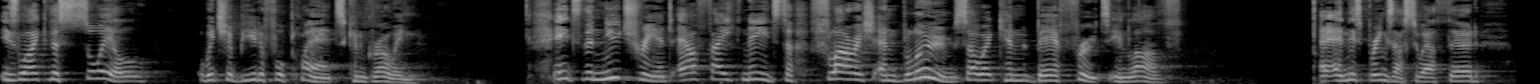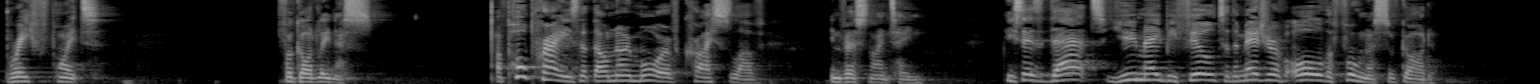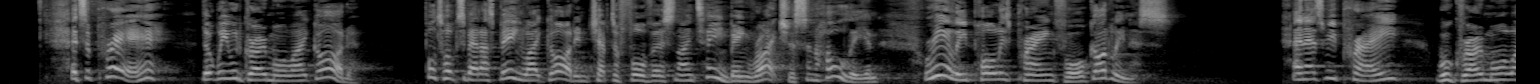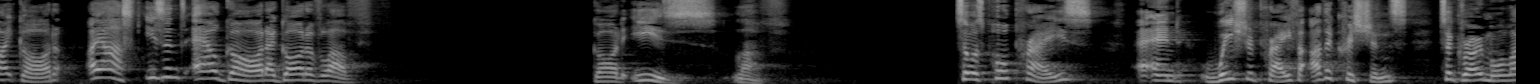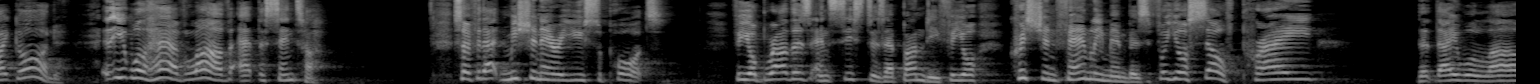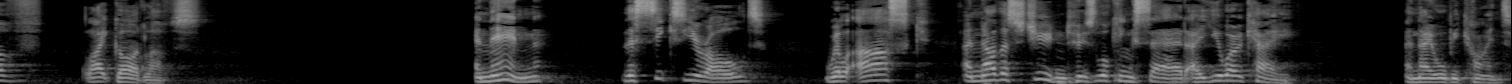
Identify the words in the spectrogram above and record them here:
is like the soil which a beautiful plant can grow in. It's the nutrient our faith needs to flourish and bloom so it can bear fruit in love. And this brings us to our third brief point for godliness. Paul prays that they'll know more of Christ's love in verse 19. He says, That you may be filled to the measure of all the fullness of God. It's a prayer that we would grow more like God. Paul talks about us being like God in chapter 4, verse 19, being righteous and holy. And really, Paul is praying for godliness. And as we pray, we'll grow more like God. I ask, isn't our God a God of love? God is love. So as Paul prays, and we should pray for other Christians to grow more like God, it will have love at the center. So for that missionary you support, for your brothers and sisters at Bundy, for your Christian family members, for yourself, pray that they will love like God loves. And then the six year old will ask another student who's looking sad, Are you okay? And they will be kind.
